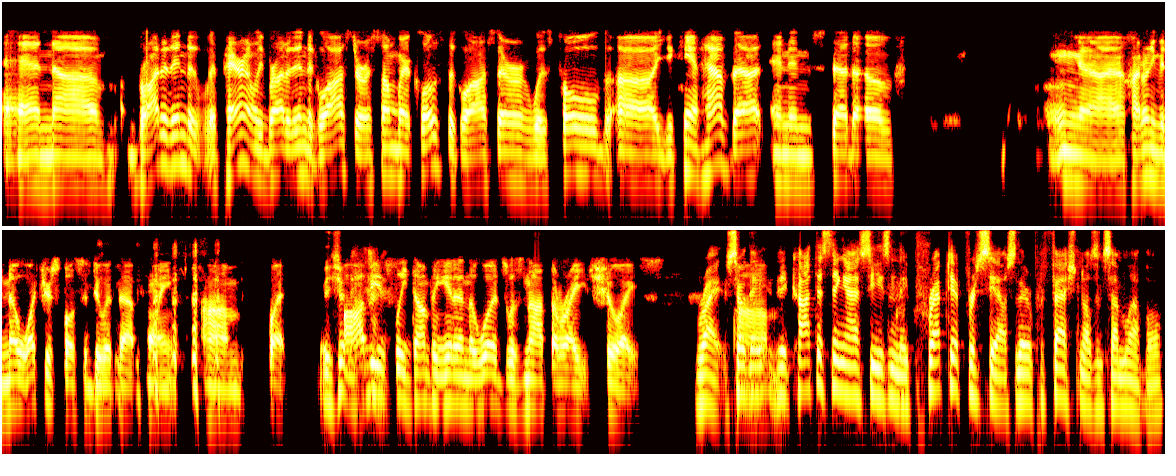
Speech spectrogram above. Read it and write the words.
and uh, brought it into apparently brought it into Gloucester or somewhere close to Gloucester. Was told uh, you can't have that, and instead of uh, I don't even know what you're supposed to do at that point. um, have obviously, dumping it in the woods was not the right choice. Right. So Um, they, they caught this thing as season. They prepped it for sale. So they were professionals in some level.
